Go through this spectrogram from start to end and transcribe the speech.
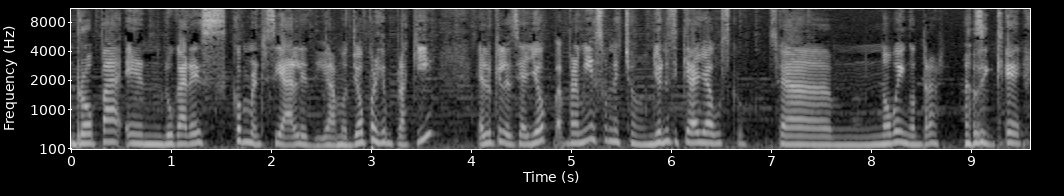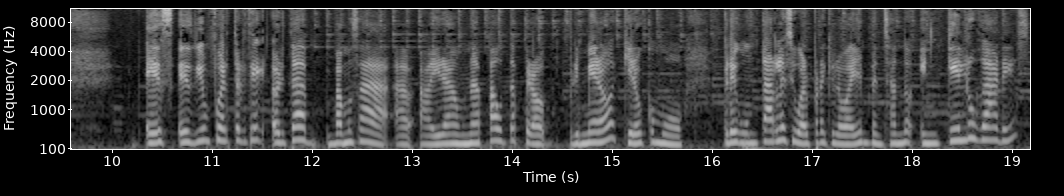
ropa en lugares comerciales, digamos. Yo, por ejemplo, aquí, es lo que les decía yo, para mí es un hecho. Yo ni siquiera ya busco. O sea, no voy a encontrar. Así que es, es bien fuerte. Ahorita, ahorita vamos a, a- a ir a una pauta, pero primero quiero como preguntarles igual para que lo vayan pensando en qué lugares,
